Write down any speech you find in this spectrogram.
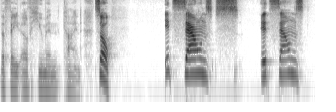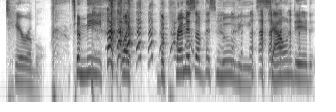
the fate of humankind. So, it sounds it sounds terrible to me like the premise of this movie sounded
